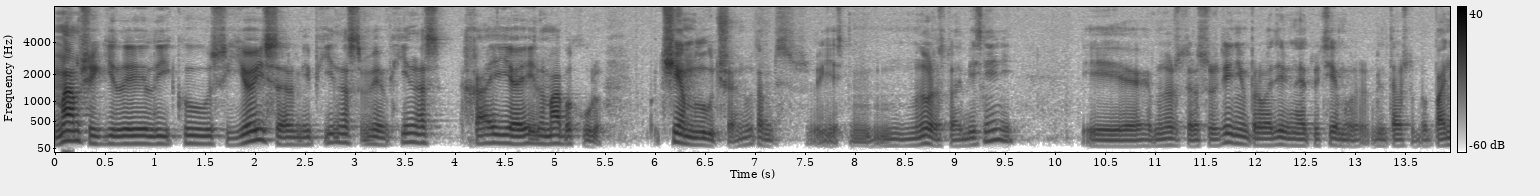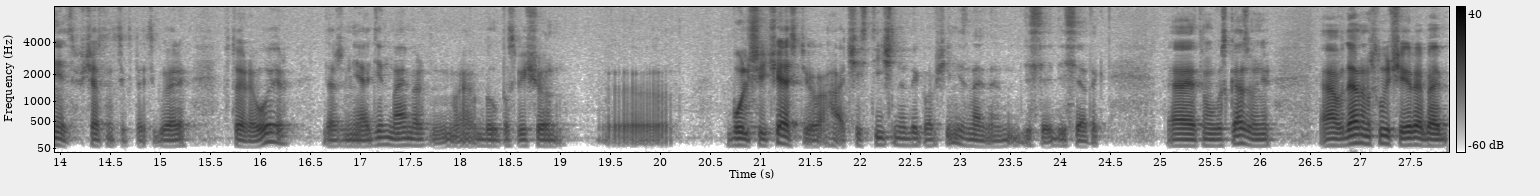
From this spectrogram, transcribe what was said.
мамши гилеликус йойсер мипхинас мипхинас хайя или мабахулу. Чем лучше? Ну, там есть множество объяснений и множество рассуждений мы проводили на эту тему для того, чтобы понять, в частности, кстати говоря, в Тойре Ойер, даже не один маймер был посвящен э, большей частью, а частично, так вообще не знаю, наверное, десяток э, этому высказыванию. А в данном случае Рэбе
